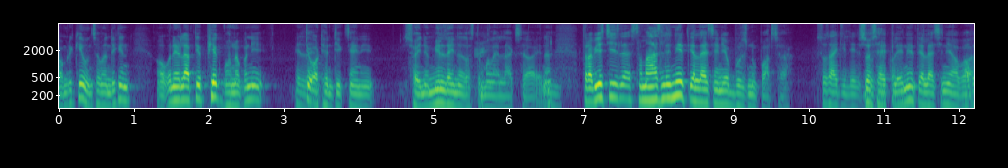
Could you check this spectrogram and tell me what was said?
हाम्रो के हुन्छ भनेदेखि उनीहरूलाई त्यो फेक भन्न पनि त्यो अथेन्टिक चाहिँ नि छैन मिल्दैन जस्तो मलाई लाग्छ होइन? तर यो चिजलाई समाजले नै त्यसलाई चाहिँ यो बुझ्नुपर्छ। सोसाइटीले सोसाइटीले नै त्यसलाई चाहिँ अब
